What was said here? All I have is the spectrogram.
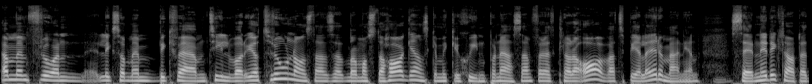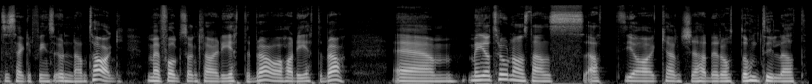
ja men från liksom en bekväm tillvaro. Jag tror någonstans att man måste ha ganska mycket skinn på näsan för att klara av att spela i Rumänien. Sen är det klart att det säkert finns undantag med folk som klarar det jättebra och har det jättebra. Ehm, men jag tror någonstans att jag kanske hade rått dem till att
